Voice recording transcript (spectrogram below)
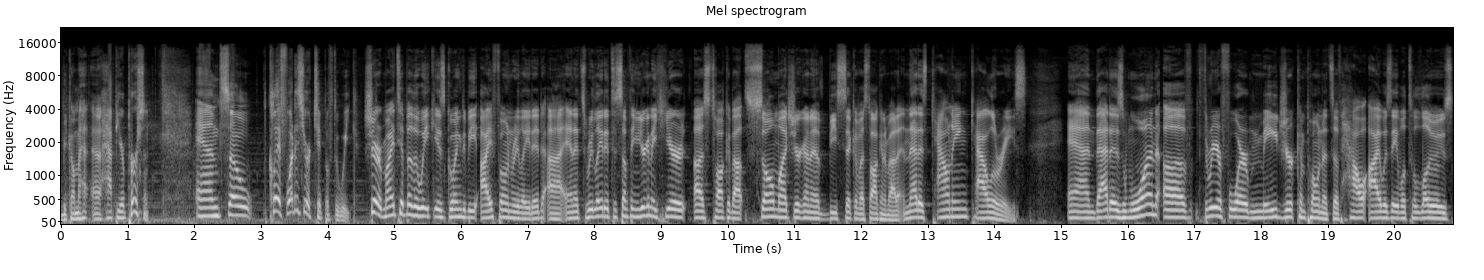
become a, a happier person. And so, Cliff, what is your tip of the week? Sure. My tip of the week is going to be iPhone related, uh, and it's related to something you're going to hear us talk about so much you're going to be sick of us talking about it, and that is counting calories. And that is one of three or four major components of how I was able to lose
